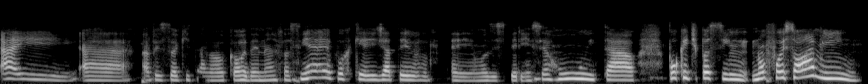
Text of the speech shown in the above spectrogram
Aí a, a pessoa que tava coordenando falou assim, é, porque já teve é, umas experiências ruins e tal. Porque, tipo assim, não foi só a mim,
